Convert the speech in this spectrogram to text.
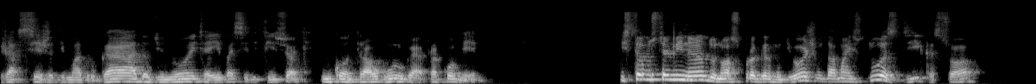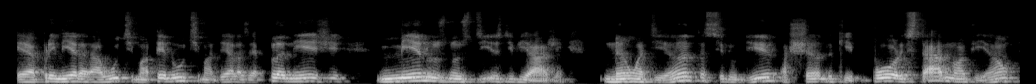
já seja de madrugada ou de noite, aí vai ser difícil encontrar algum lugar para comer. Estamos terminando o nosso programa de hoje, vou dar mais duas dicas só. É a primeira, a última, a penúltima delas é planeje menos nos dias de viagem. Não adianta se iludir achando que, por estar no avião,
